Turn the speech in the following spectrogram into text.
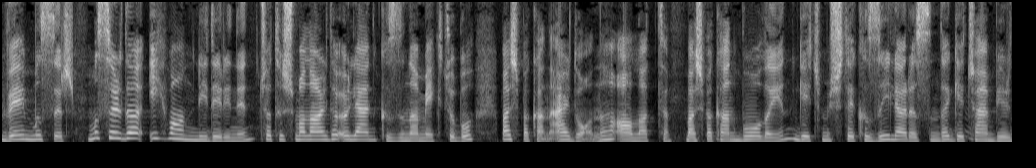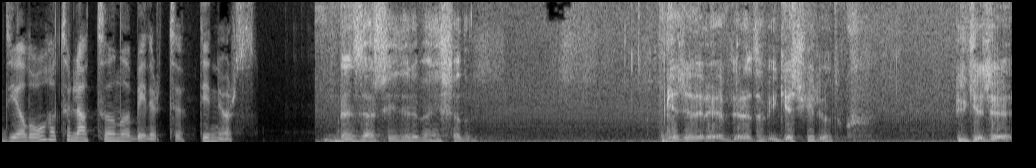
Ve Mısır. Mısır'da İhvan liderinin çatışmalarda ölen kızına mektubu Başbakan Erdoğan'ı ağlattı. Başbakan bu olayın geçmişte kızıyla arasında geçen bir diyaloğu hatırlattığını belirtti. Dinliyoruz. Benzer şeyleri ben yaşadım. Geceleri evlere tabii geç geliyorduk. Bir gece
